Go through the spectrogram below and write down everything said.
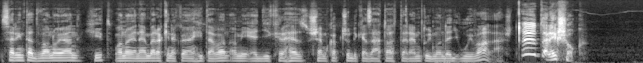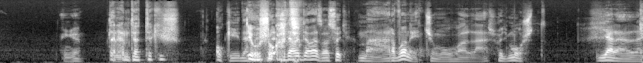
Szerinted van olyan hit, van olyan ember, akinek olyan hite van, ami egyikhez sem kapcsolódik, ezáltal teremt úgymond egy új vallást? Hát elég sok. Igen. Teremtettek is. Oké, de, Jó sokat. de, de az az, hogy már van egy csomó vallás, hogy most jelenleg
